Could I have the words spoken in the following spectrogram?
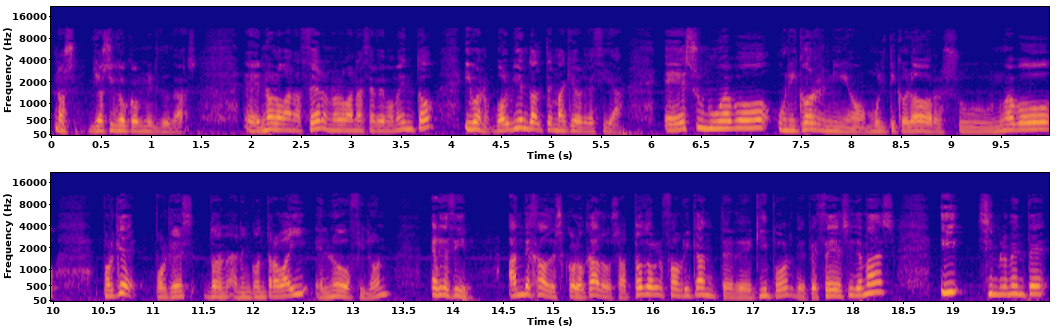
No sé, yo sigo con mis dudas. Eh, no lo van a hacer no lo van a hacer de momento. Y bueno, volviendo al tema que os decía, es un nuevo unicornio multicolor, su nuevo... ¿Por qué? Porque es donde han encontrado ahí el nuevo filón. Es decir, han dejado descolocados a todos los fabricantes de equipos, de PCs y demás, y simplemente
